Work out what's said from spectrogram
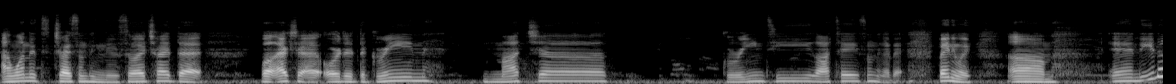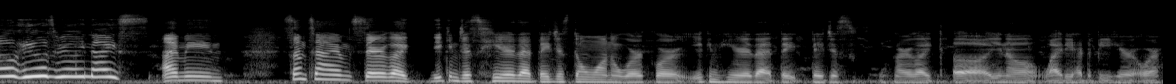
I wanted to try something new, so I tried that. Well, actually, I ordered the green matcha green tea latte, something like that. But anyway, um, and you know, he was really nice. I mean, sometimes they're like, you can just hear that they just don't want to work, or you can hear that they they just are like, uh, you know, why do you have to be here, or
